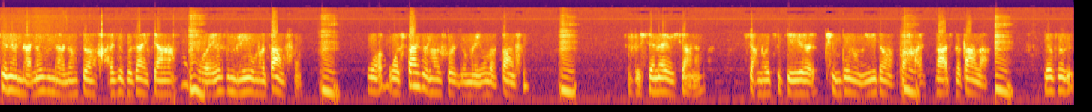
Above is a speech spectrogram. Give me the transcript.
现在难都是难道是孩子不在家，嗯。我也是没有了丈夫，嗯。我我三十来岁就没有了丈夫，嗯。就是现在又想想着自己也挺不容易的，把嗯孩子拉扯大了，嗯。要是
